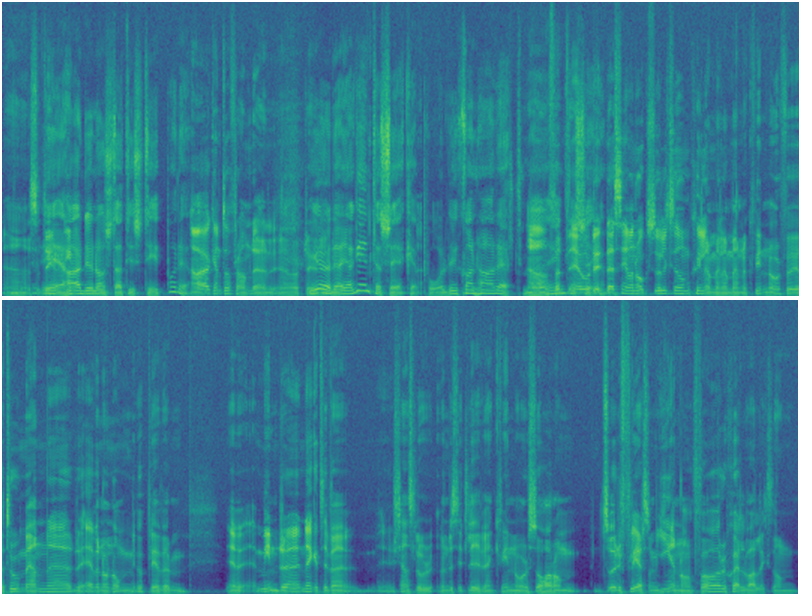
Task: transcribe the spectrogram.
Eh, så det, Har du någon statistik på det? ja, jag kan ta fram det. Jag har hört det. Gör det, jag är inte säker på. Du kan ha rätt. Men Ja, för att, det, där ser man också liksom skillnaden mellan män och kvinnor. För jag tror män, eh, även om de upplever eh, mindre negativa känslor under sitt liv än kvinnor så, har de, så är det fler som genomför själva liksom,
